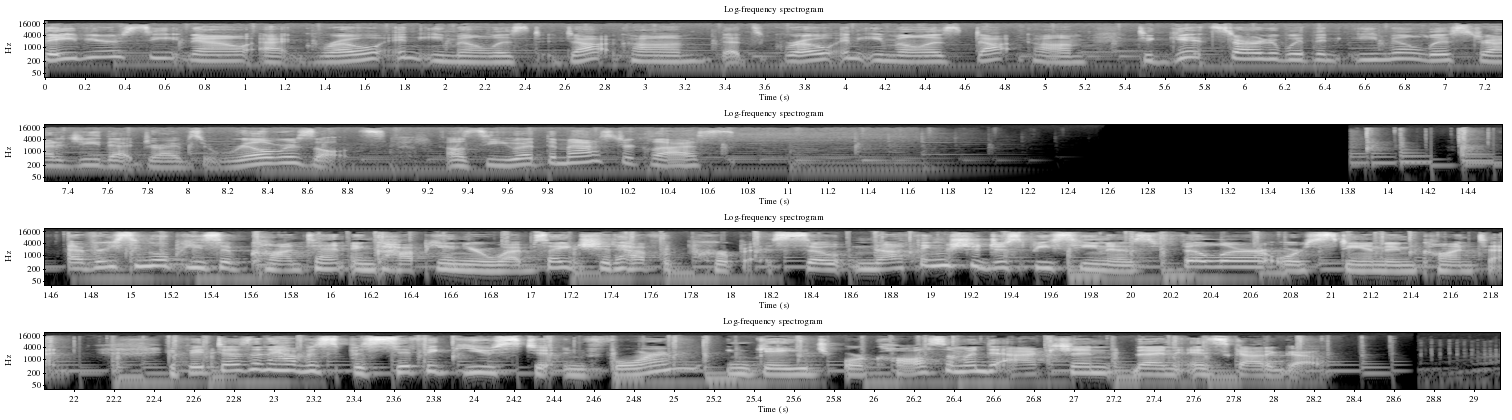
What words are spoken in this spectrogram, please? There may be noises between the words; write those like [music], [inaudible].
Save your seat now at growanemaillist.com. That's growanemaillist.com to get started with an email list strategy that drives real results. I'll see you at the masterclass. Every single piece of content and copy on your website should have a purpose. So nothing should just be seen as filler or stand in content. If it doesn't have a specific use to inform, engage, or call someone to action, then it's got to go.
